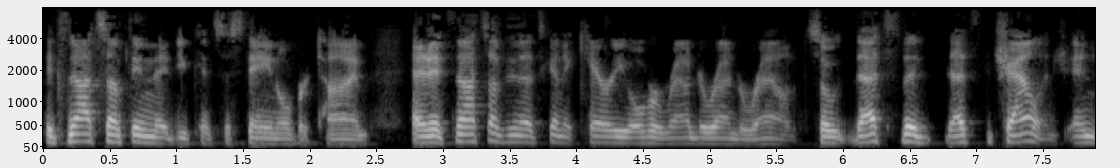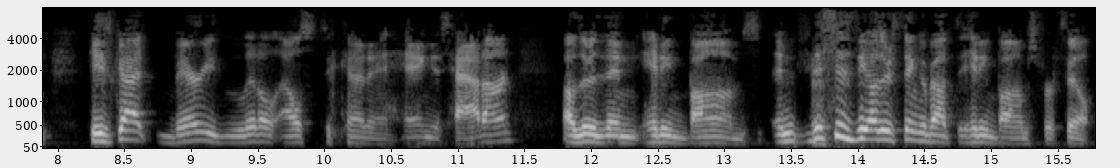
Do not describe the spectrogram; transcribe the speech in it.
it's not something that you can sustain over time. And it's not something that's going to carry over round around around. So that's the, that's the challenge. And he's got very little else to kind of hang his hat on other than hitting bombs. And this is the other thing about the hitting bombs for Phil.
